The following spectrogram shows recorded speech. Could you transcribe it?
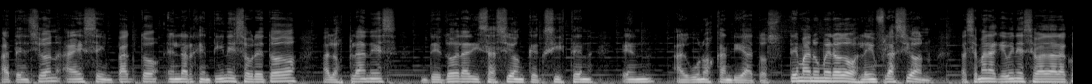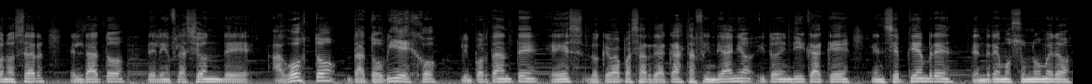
atención a ese impacto en la Argentina y sobre todo a los planes de dolarización que existen en algunos candidatos. Tema número dos, la inflación. La semana que viene se va a dar a conocer el dato de la inflación de agosto, dato viejo. Lo importante es lo que va a pasar de acá hasta fin de año y todo indica que en septiembre tendremos un número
